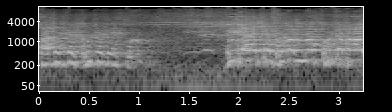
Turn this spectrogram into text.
তাদেরকে খুঁজে বের করুন। বিডিআরকে সকল লোক খুঁজে পাওয়া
